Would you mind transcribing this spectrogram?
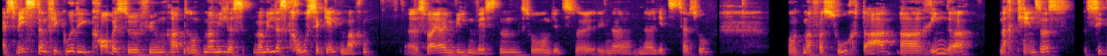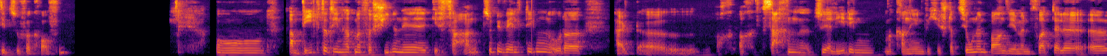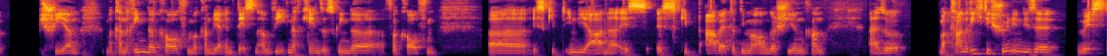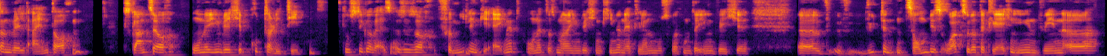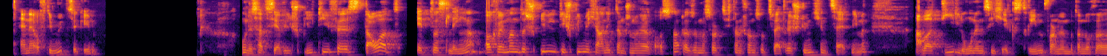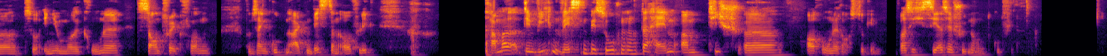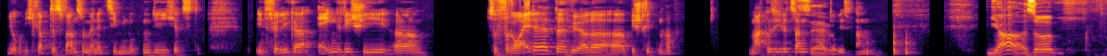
als Westernfigur, die Cowboys zur Verfügung hat und man will das, man will das große Geld machen. Es war ja im Wilden Westen so und jetzt äh, in der, in der Jetztzeit so. Und man versucht da äh, Rinder nach Kansas City zu verkaufen. Und am Weg dorthin hat man verschiedene Gefahren zu bewältigen oder halt äh, auch, auch, Sachen zu erledigen. Man kann irgendwelche Stationen bauen, die einem Vorteile äh, bescheren. Man kann Rinder kaufen, man kann währenddessen am Weg nach Kansas Rinder verkaufen. Äh, es gibt Indianer, es, es gibt Arbeiter, die man engagieren kann. Also man kann richtig schön in diese Western-Welt eintauchen. Das Ganze auch ohne irgendwelche Brutalitäten, lustigerweise. Also es ist auch familiengeeignet, ohne dass man irgendwelchen Kindern erklären muss, warum da irgendwelche äh, wütenden Zombies, Orks oder dergleichen irgendwen äh, eine auf die Mütze geben. Und es hat sehr viel Spieltiefe. Es dauert etwas länger, auch wenn man das Spiel, die Spielmechanik dann schon heraus hat. Also man sollte sich dann schon so zwei, drei Stündchen Zeit nehmen. Aber die lohnen sich extrem, vor allem wenn man dann noch äh, so Ennio Morricone Soundtrack von, von seinen guten alten Western auflegt. Kann man den wilden Westen besuchen, daheim am Tisch, äh, auch ohne rauszugehen. Was ich sehr, sehr schön und gut finde. Ja, ich glaube, das waren so meine zehn Minuten, die ich jetzt in völliger Eigenregie äh, zur Freude der Hörer äh, bestritten habe. Markus, ich würde sagen, du bist dann. Ja, also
